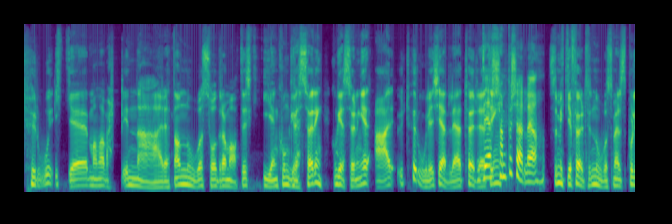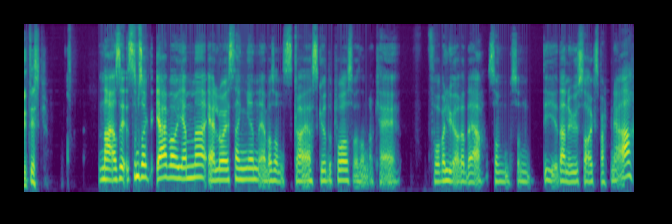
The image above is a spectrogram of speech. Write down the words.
tror ikke man har vært i nærheten av noe så dramatisk i en kongresshøring. Kongresshøringer er utrolig kjedelige, tørre Det er ting ja. som ikke fører til noe som helst politisk. Nei, altså, som sagt, jeg var hjemme, jeg lå i sengen, jeg var sånn Skal jeg skru det på? Så var jeg sånn, ok, får vel gjøre det, som, som de, denne USA-eksperten jeg er.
